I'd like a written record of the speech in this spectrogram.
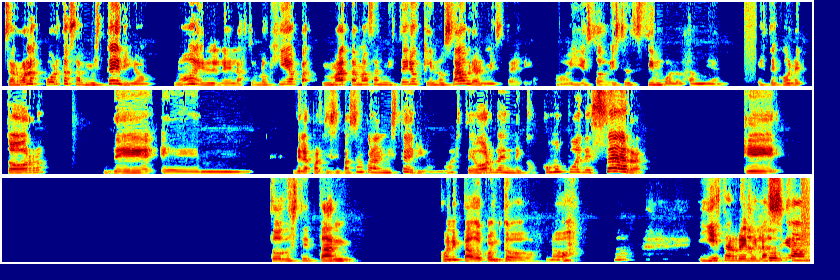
cerró las puertas al misterio, ¿no? la astrología mata más al misterio que nos abre al misterio, ¿no? Y eso es el símbolo también, este conector de, em, de la participación con el misterio, ¿no? Este orden de cómo puede ser que todo esté tan conectado con todo, ¿no? Y esta revelación,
